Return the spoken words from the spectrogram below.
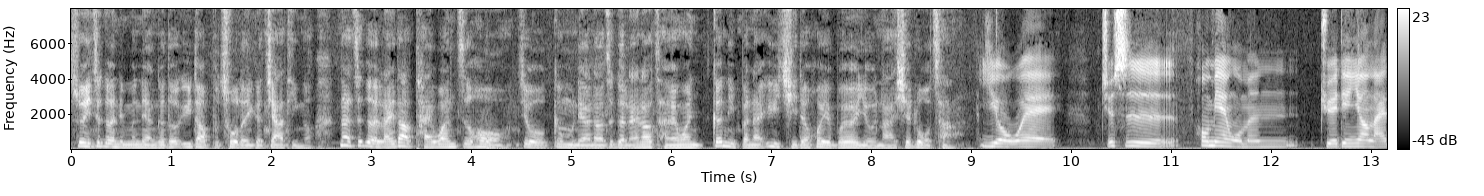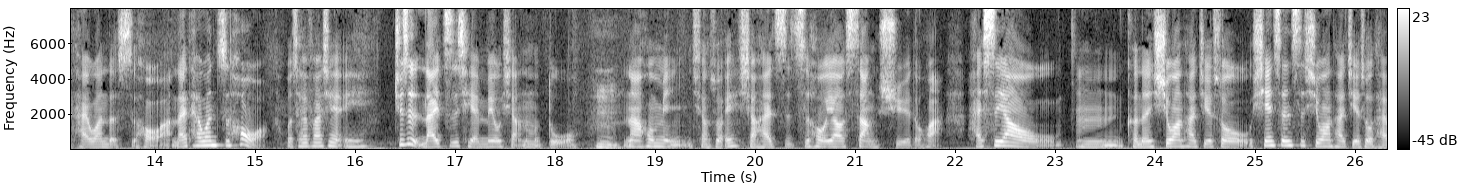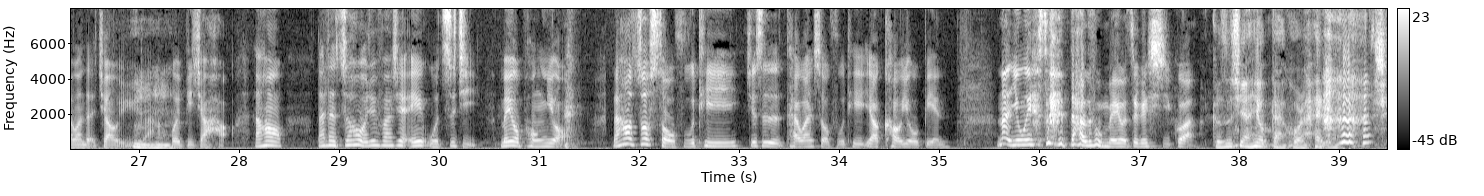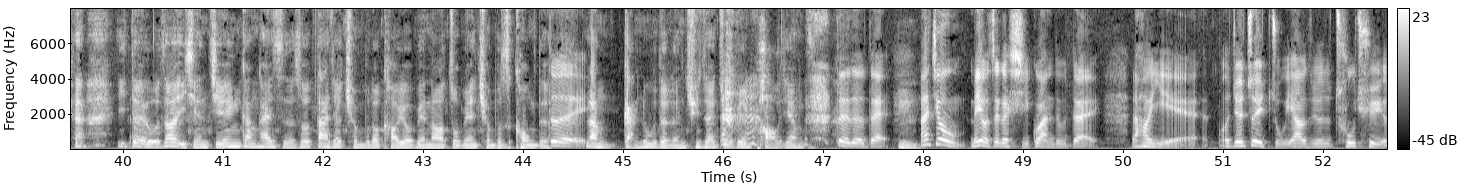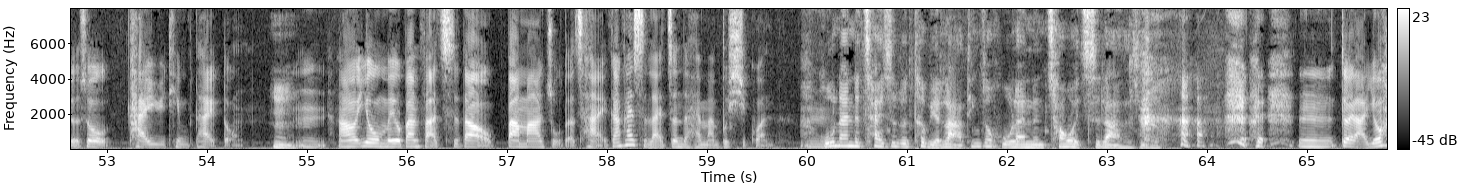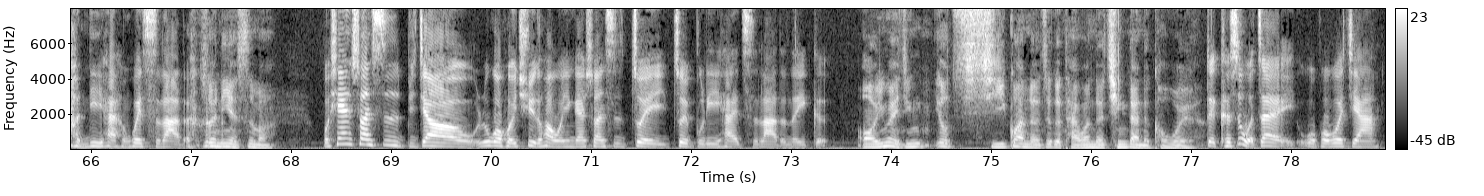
所以这个你们两个都遇到不错的一个家庭哦。那这个来到台湾之后，就跟我们聊聊这个来到台湾，跟你本来预期的会不会有哪一些落差？有哎、就是后面我们决定要来台湾的时候啊，来台湾之后啊，我才发现，哎、就是来之前没有想那么多，嗯，那后面想说，哎、小孩子之后要上学的话，还是要，嗯，可能希望他接受，先生是希望他接受台湾的教育啦，嗯嗯会比较好。然后来了之后，我就发现，哎、我自己没有朋友，然后坐手扶梯，就是台湾手扶梯要靠右边。那因为在大陆没有这个习惯，可是现在又改回来了。像一对，我知道以前捷运刚开始的时候，大家全部都靠右边，然后左边全部是空的，对，让赶路的人去在左边跑这样子。对对对，嗯那就没有这个习惯，对不对？然后也，我觉得最主要就是出去有的时候台语听不太懂，嗯，嗯，然后又没有办法吃到爸妈煮的菜，刚开始来真的还蛮不习惯的。湖南的菜是不是特别辣？听说湖南人超会吃辣的，是不是？嗯，对啦，有很厉害、很会吃辣的。所以你也是吗？我现在算是比较，如果回去的话，我应该算是最最不厉害吃辣的那一个。哦，因为已经又习惯了这个台湾的清淡的口味了。对，可是我在我婆婆家，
